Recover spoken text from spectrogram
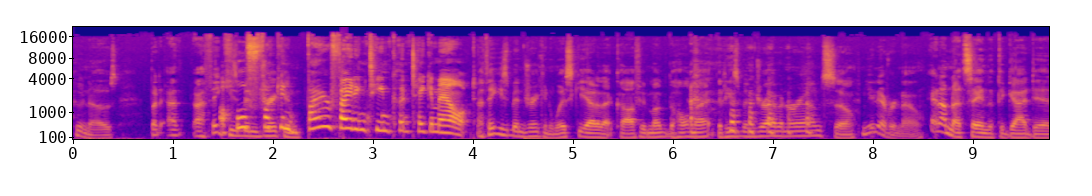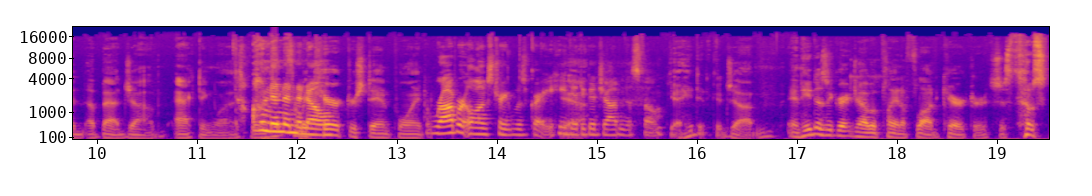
Who knows? But I, I think a he's whole been fucking drinking. firefighting team could take him out. I think he's been drinking whiskey out of that coffee mug the whole night that he's been driving around. So you never know. And I'm not saying that the guy did a bad job acting wise. Oh, no, no, no, no. Character standpoint, Robert Longstreet was great. He did a good job in this film. Yeah, he did a good job, and he does a great job of playing a flawed character. It's just those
